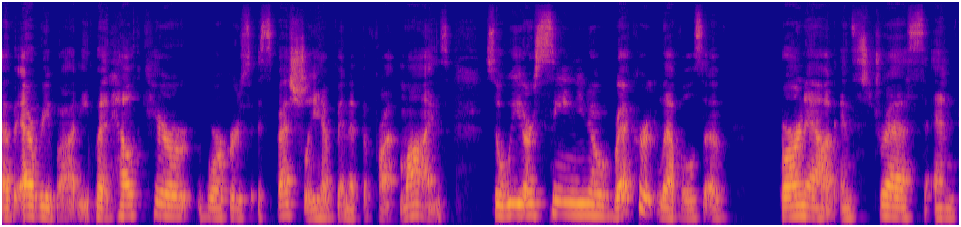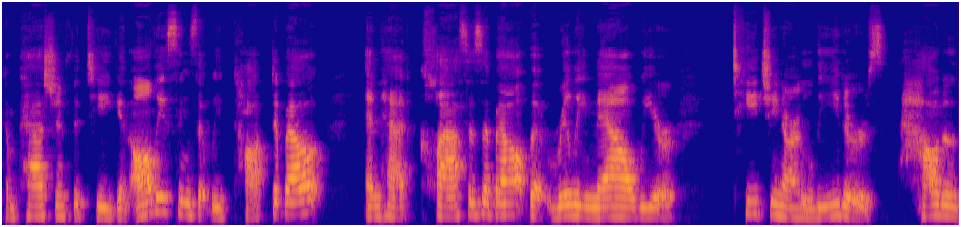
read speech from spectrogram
of everybody, but healthcare workers especially have been at the front lines. So we are seeing, you know, record levels of burnout and stress and compassion fatigue and all these things that we've talked about and had classes about, but really now we are teaching our leaders how to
